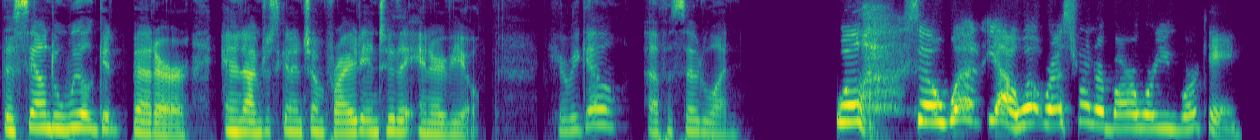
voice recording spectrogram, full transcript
The sound will get better, and I'm just going to jump right into the interview. Here we go, episode one. Well, so what? Yeah, what restaurant or bar were you working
